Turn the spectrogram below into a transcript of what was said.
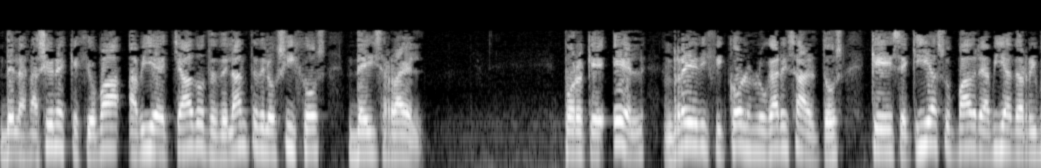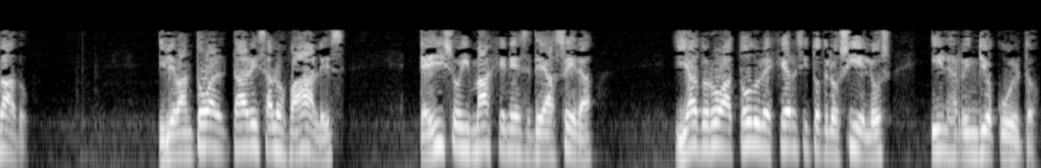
de las naciones que Jehová había echado de delante de los hijos de Israel. Porque él reedificó los lugares altos que Ezequías su padre había derribado, y levantó altares a los Baales, e hizo imágenes de acera, y adoró a todo el ejército de los cielos, y les rindió culto.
